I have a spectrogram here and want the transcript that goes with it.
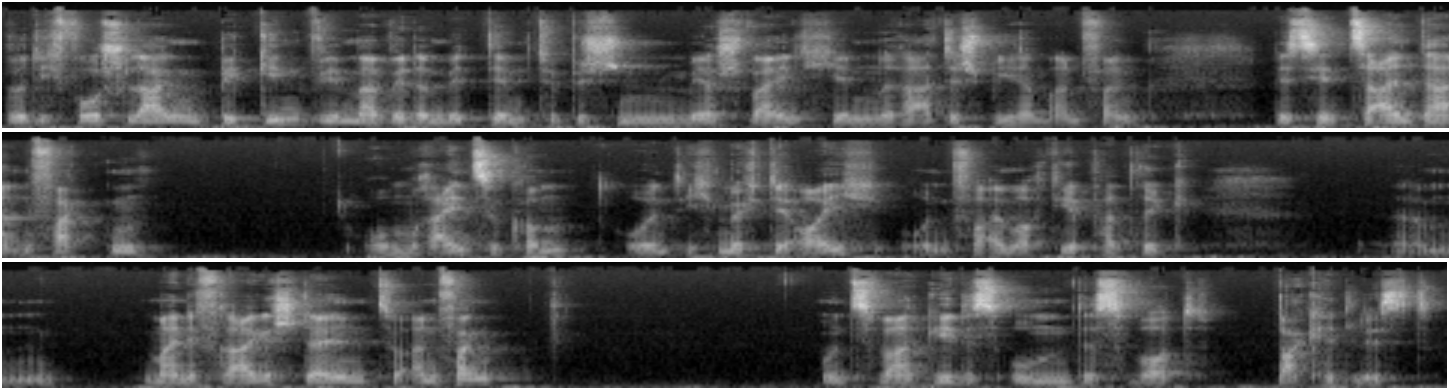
würde ich vorschlagen, beginnen wir mal wieder mit dem typischen Meerschweinchen-Ratespiel am Anfang. Bisschen Zahlen, Daten, Fakten, um reinzukommen. Und ich möchte euch und vor allem auch dir, Patrick, ähm, meine Frage stellen zu Anfang. Und zwar geht es um das Wort Bucketlist.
